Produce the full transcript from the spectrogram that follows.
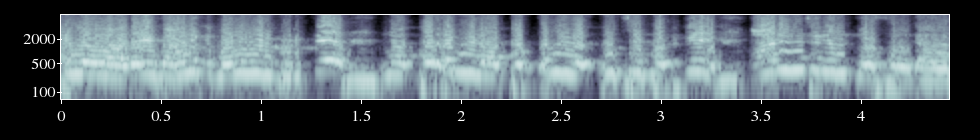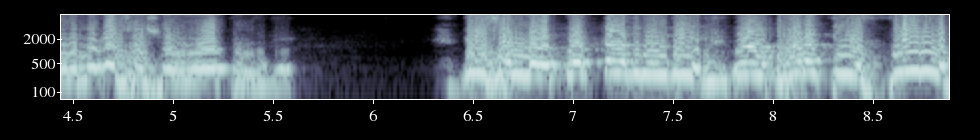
పిల్లవాడే వానికి మనుగుడు పుడితే నా బుర్ర మీద కొత్త మీద కూర్చోబెట్టి ఆడించడం కోసం కాదు మగ శిశువు అవుతున్నది దేశంలో కోట్లాది మంది నా భారతీయ స్త్రీలు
